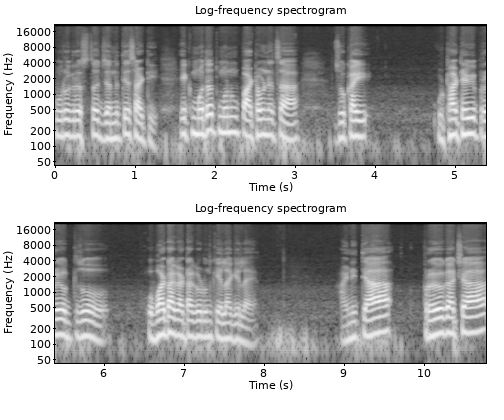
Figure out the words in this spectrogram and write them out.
पूरग्रस्त जनतेसाठी एक मदत म्हणून पाठवण्याचा जो काही उठाठेवी प्रयोग जो उभाटा गटाकडून केला गेला आहे आणि त्या प्रयोगाच्या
